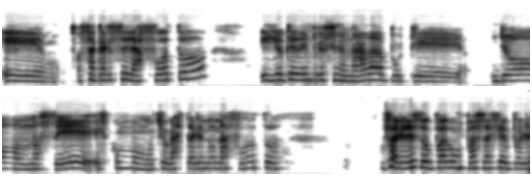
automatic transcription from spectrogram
eh, sacarse la foto y yo quedé impresionada porque yo, no sé, es como mucho gastar en una foto. Para eso pago un pasaje para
